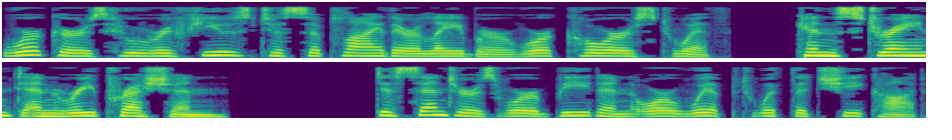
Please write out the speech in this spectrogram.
Workers who refused to supply their labor were coerced with «constraint and repression» Dissenters were beaten or whipped with the chicotte,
